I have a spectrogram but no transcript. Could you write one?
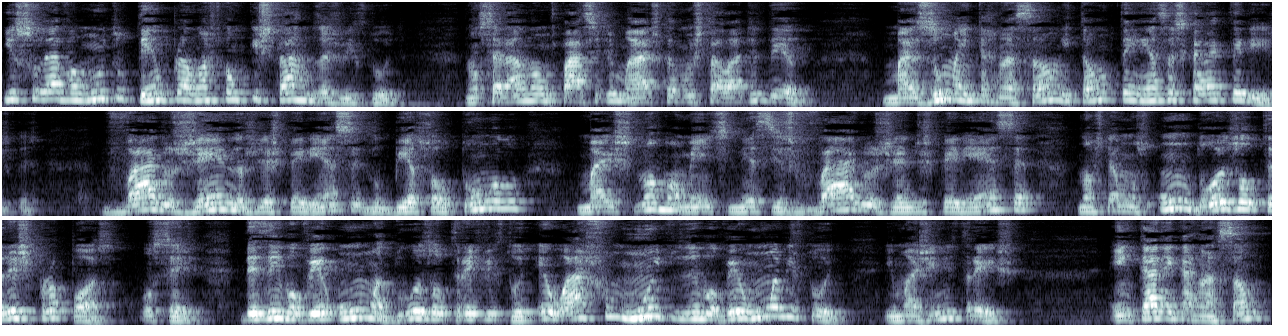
Isso leva muito tempo para nós conquistarmos as virtudes. Não será num passe de mágica, num estalar de dedo. Mas uma encarnação, então, tem essas características. Vários gêneros de experiência, do berço ao túmulo, mas normalmente nesses vários gêneros de experiência, nós temos um, dois ou três propósitos. Ou seja, desenvolver uma, duas ou três virtudes. Eu acho muito desenvolver uma virtude. Imagine três. Em cada encarnação,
